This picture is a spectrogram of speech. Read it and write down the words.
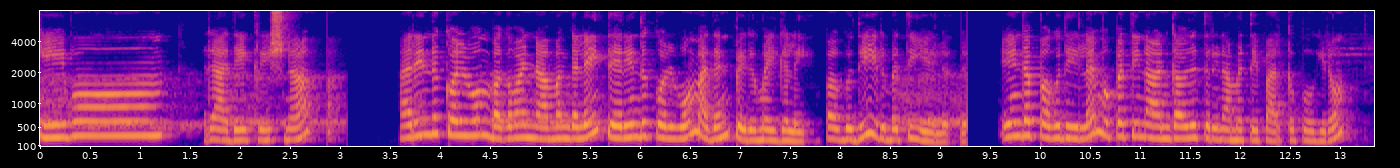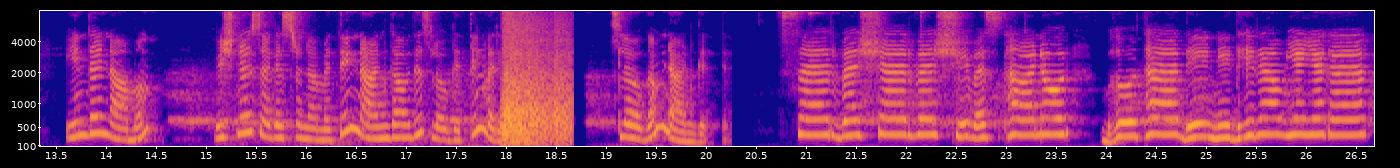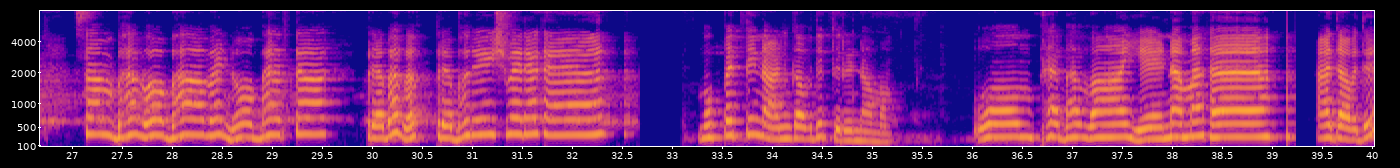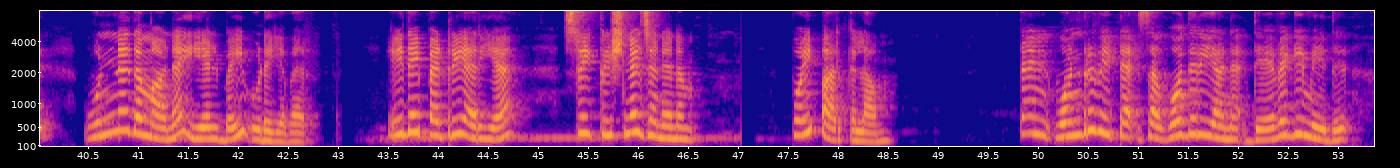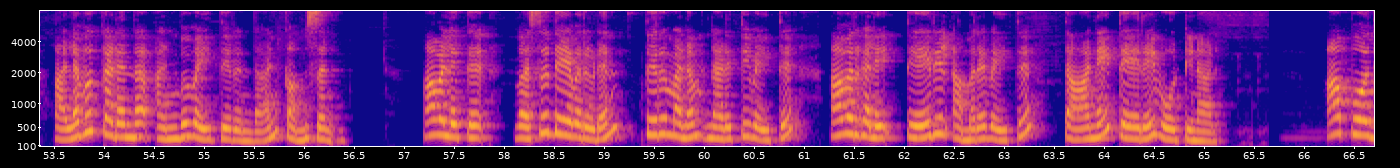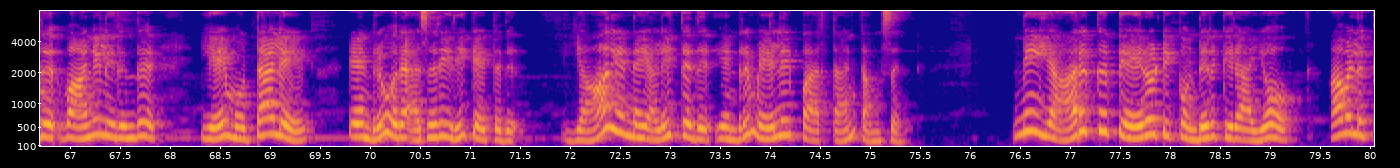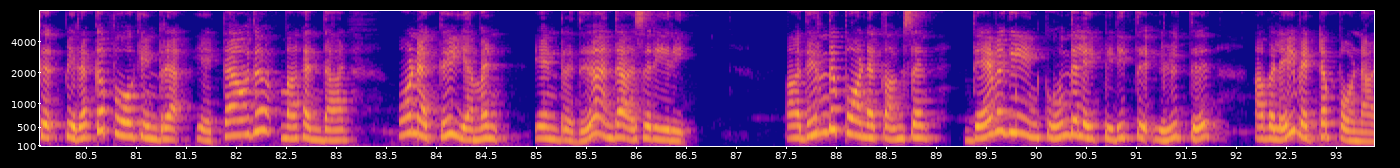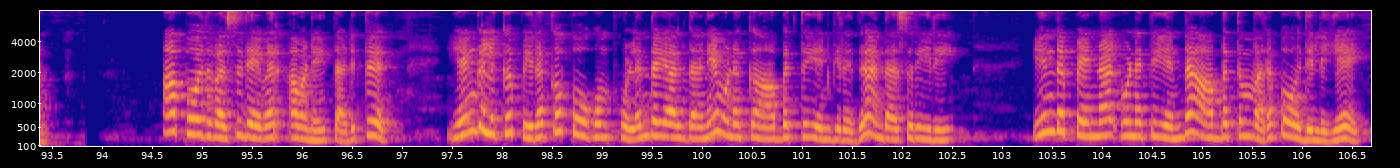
ஓம் ராதே கிருஷ்ணா. அறிந்து கொள்வோம் பகவான் நாமங்களை தெரிந்து கொள்வோம் அதன் பெருமைகளை. பகுதி இருபத்தி ஏழு. இந்த பகுதியில் முப்பத்தி நான்காவது திருநாமத்தை பார்க்க போகிறோம். இந்த நாமம் விஷ்ணு சகஸ்ரநாமத்தின் நான்காவது ஸ்லோகத்தில் வருகிறது. ஸ்லோகம் நான்கு. சர்வ சர்வ சிவஸ்தானோர் பூதாதி நிதிரவ்யயக சம்பவோ பாவனோ பர்த்தா பிரபவ பிரபுரேஸ்வரக. முப்பத்தி நான்காவது திருநாமம். ஓம் பிரபவாயே நமக. அதாவது உன்னதமான இயல்பை உடையவர். இதை பற்றி அறிய ஸ்ரீ கிருஷ்ண ஜனனம் போய் பார்க்கலாம். தன் ஒன்றுவிட்ட சகோதரியான தேவகி மீது அளவு கடந்த அன்பு வைத்திருந்தான் கம்சன். அவளுக்கு வசுதேவருடன் திருமணம் நடத்தி வைத்து அவர்களை தேரில் அமர வைத்து தானே தேரை ஓட்டினான். அப்போது வானிலிருந்து ஏ முட்டாளே என்று ஒரு அசரீரி கேட்டது. யார் என்னை அழைத்தது? என்று மேலே பார்த்தான் கம்சன். நீ யாருக்கு தேரோட்டி கொண்டிருக்கிறாயோ அவளுக்கு பிறக்கப் போகின்ற எட்டாவது மகன்தான் உனக்கு யமன் என்றது அந்த அசரீரி. அதிர்ந்து போன கம்சன் தேவகியின் கூந்தலை பிடித்து இழுத்து அவளை வெட்டப்போனான் அப்போது வசுதேவர் அவனை தடுத்து எங்களுக்கு பிறக்கப் போகும் குழந்தையால் தானே உனக்கு ஆபத்து என்கிறது அந்த அசரீரி. இந்த பெண்ணால் உனக்கு எந்த ஆபத்தும் வரப்போவதில்லையே.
